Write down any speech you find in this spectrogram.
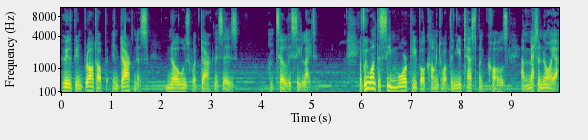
who has been brought up in darkness knows what darkness is until they see light. If we want to see more people come to what the New Testament calls a metanoia,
